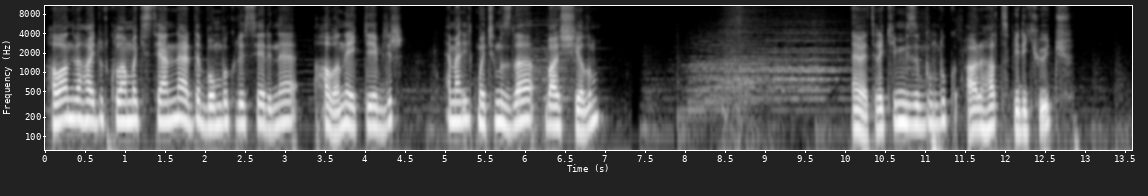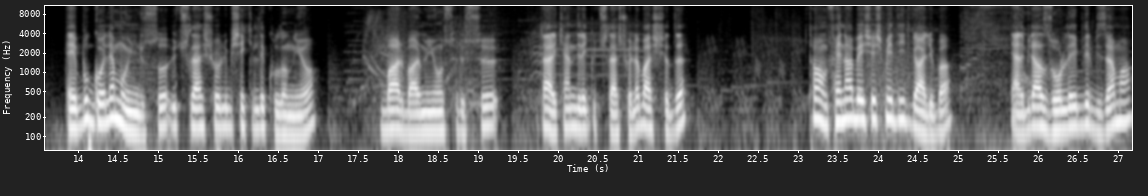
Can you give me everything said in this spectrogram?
Havan ve haydut kullanmak isteyenler de bomba kulesi yerine havanı ekleyebilir. Hemen ilk maçımızla başlayalım. Evet rakibimizi bulduk. Arhat 1-2-3. E, bu golem oyuncusu 3'ler şöyle bir şekilde kullanıyor. Barbar minyon sürüsü derken direkt 3'ler şöyle başladı. Tamam fena bir eşleşme değil galiba. Yani biraz zorlayabilir bizi ama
